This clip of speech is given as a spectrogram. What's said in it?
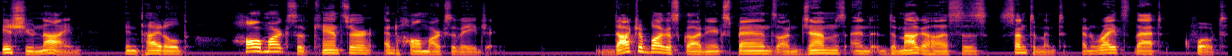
Issue 9, entitled Hallmarks of Cancer and Hallmarks of Aging. Dr. Blagosklonny expands on Gems and de Magalhães' sentiment and writes that, quote,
